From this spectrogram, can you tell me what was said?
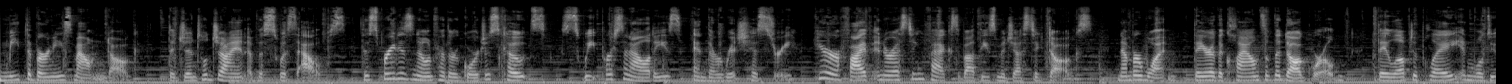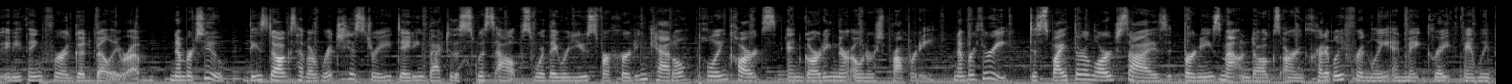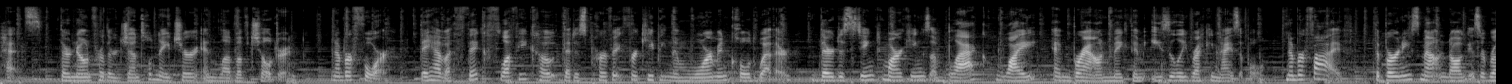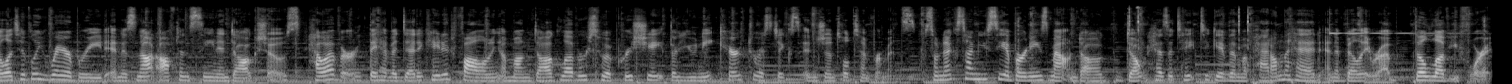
Meet the Bernese Mountain Dog, the gentle giant of the Swiss Alps. This breed is known for their gorgeous coats, sweet personalities, and their rich history. Here are five interesting facts about these majestic dogs. Number one, they are the clowns of the dog world. They love to play and will do anything for a good belly rub. Number two, these dogs have a rich history dating back to the Swiss Alps where they were used for herding cattle, pulling carts, and guarding their owner's property. Number three, despite their large size, Bernese mountain dogs are incredibly friendly and make great family pets. They're known for their gentle nature and love of children. Number four, they have a thick, fluffy coat that is perfect for keeping them warm in cold weather. Their distinct markings of black, white, and brown make them easily recognizable. Number 5. The Bernese Mountain Dog is a relatively rare breed and is not often seen in dog shows. However, they have a dedicated following among dog lovers who appreciate their unique characteristics and gentle temperaments. So next time you see a Bernese Mountain Dog, don't hesitate to give them a pat on the head and a belly rub. They'll love you for it.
